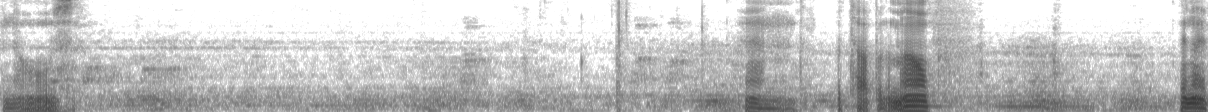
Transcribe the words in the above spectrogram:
the nose. And the top of the mouth. Then I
